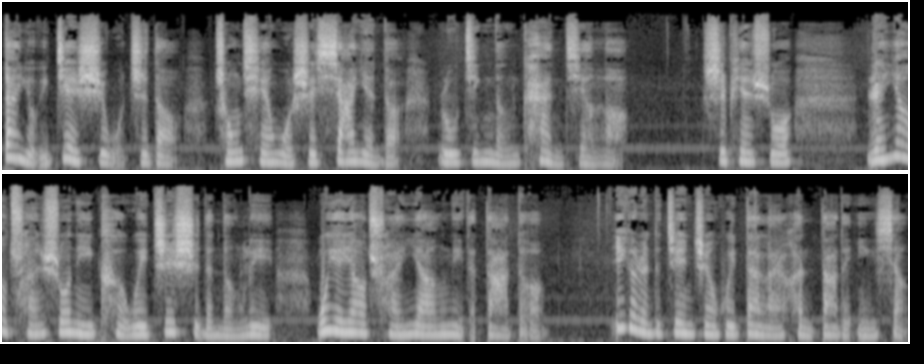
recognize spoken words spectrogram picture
但有一件事我知道：从前我是瞎眼的，如今能看见了。”诗篇说。人要传说你可畏知识的能力，我也要传扬你的大德。一个人的见证会带来很大的影响，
